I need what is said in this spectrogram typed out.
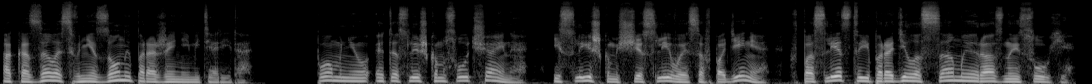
оказалось вне зоны поражения метеорита. Помню, это слишком случайное и слишком счастливое совпадение впоследствии породило самые разные слухи.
